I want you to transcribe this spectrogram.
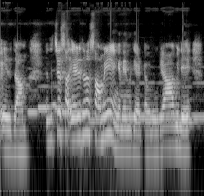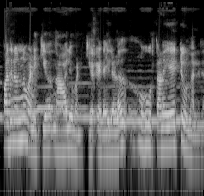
എഴുതാം. എന്നുവെച്ചാൽ എഴുതുന്ന സമയം എങ്ങനെയെന്ന് കേട്ടോളൂ രാവിലെ പതിനൊന്ന് മണിക്ക് നാല് മണിക്ക് ഇടയിലുള്ള മുഹൂർത്തമാണ് ഏറ്റവും നല്ലത്.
